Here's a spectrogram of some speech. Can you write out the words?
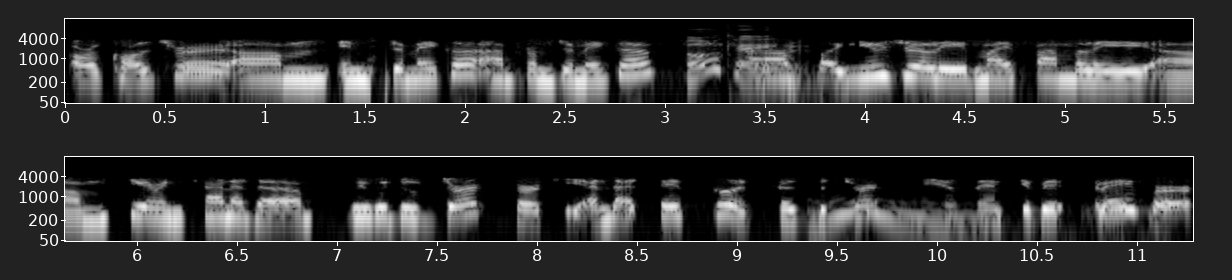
our culture um, in Jamaica. I'm from Jamaica. Okay. Um, but usually, my family um, here in Canada, we would do jerk turkey, and that tastes good because the jerk Ooh. season give it flavor.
